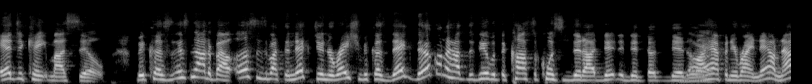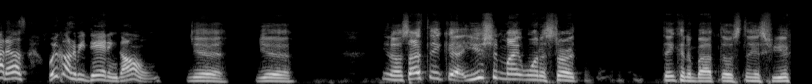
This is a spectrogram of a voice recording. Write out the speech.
educate myself because it's not about us; it's about the next generation because they they're going to have to deal with the consequences that are that, that, that, that are happening right now. Not us. We're going to be dead and gone. Yeah, yeah. You know, so I think uh, you should might want to start thinking about those things for you.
